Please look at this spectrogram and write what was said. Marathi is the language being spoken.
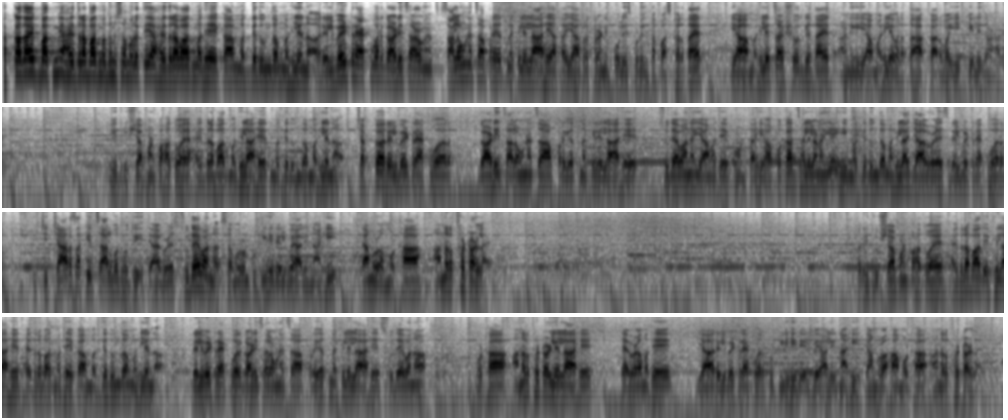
धक्कादायक बातमी हैदराबादमधून समोर येते. हैदराबादमध्ये एका मद्यधुंद महिलेनं रेल्वे ट्रॅकवर गाडी चालव चालवण्याचा प्रयत्न केलेला आहे. आता या प्रकरणी पोलीस पुढील तपास करतायत. या महिलेचा शोध घेत आहेत आणि या महिलेवर आता कारवाई केली जाणार आहे. ही दृश्य आपण पाहतोय. हैदराबादमधील आहेत मद्यधुंद महिलेनं चक्क रेल्वे ट्रॅकवर गाडी चालवण्याचा प्रयत्न केलेला आहे. सुदैवानं यामध्ये कोणताही अपघात झालेला नाही आहे ही मद्यधुंद महिला ज्या वेळेस रेल्वे ट्रॅकवर तिची चार चाकी चालवत होती. त्यावेळेस सुदैवानं समोरून कुठलीही रेल्वे आली नाही. त्यामुळं मोठा अनर्थ टळलाय. तर ही दृश्य आपण पाहतोय हैदराबाद येथील आहेत. हैदराबादमध्ये एका मद्यधुंद महिलेनं रेल्वे ट्रॅकवर गाडी चालवण्याचा प्रयत्न केलेला आहे. सुदैवानं मोठा अनर्थ टळलेला आहे. त्यावेळामध्ये या रेल्वे ट्रॅकवर कुठलीही रेल्वे आली नाही. त्यामुळं हा मोठा अनर्थ टळला आहे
